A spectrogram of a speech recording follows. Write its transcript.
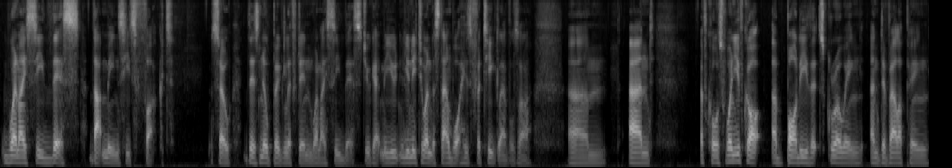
when I see this, that means he's fucked. So there's no big lifting when I see this. Do you get me? You, you need to understand what his fatigue levels are. Um, and of course, when you've got a body that's growing and developing,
